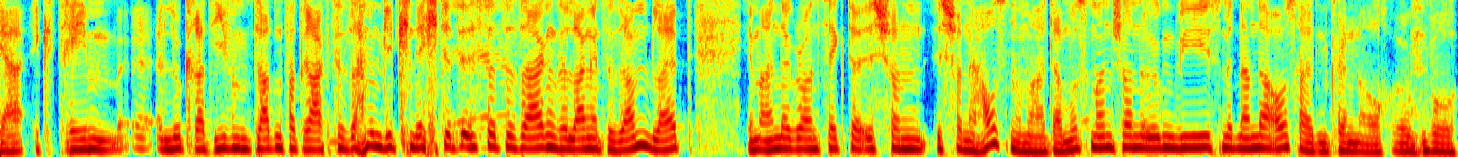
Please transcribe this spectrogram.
ja, extrem äh, lukrativen Plattenvertrag zusammengeknechtet ist, sozusagen, solange zusammenbleibt. Im Underground-Sektor ist schon, ist schon eine Hausnummer. Da muss man schon irgendwie es miteinander aushalten können, auch irgendwo.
